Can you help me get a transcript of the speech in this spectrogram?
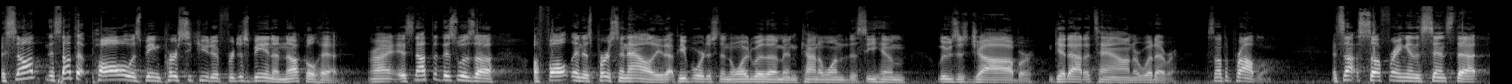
It's not, it's not that Paul was being persecuted for just being a knucklehead, right? It's not that this was a, a fault in his personality, that people were just annoyed with him and kind of wanted to see him lose his job or get out of town or whatever. It's not the problem. It's not suffering in the sense that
